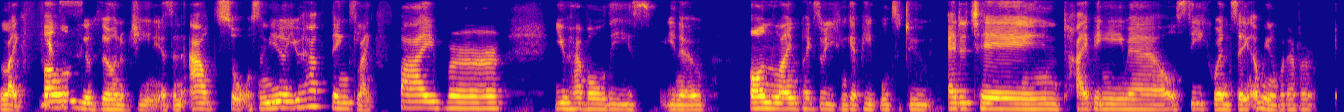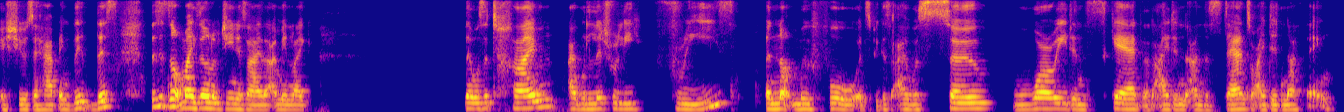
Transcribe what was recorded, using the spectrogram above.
Like follow yes. your zone of genius and outsource. And you know, you have things like Fiverr, you have all these, you know, online places where you can get people to do editing, typing emails, sequencing. I mean, whatever issues are happening. This this is not my zone of genius either. I mean, like there was a time I would literally freeze and not move forwards because I was so worried and scared that I didn't understand. So I did nothing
